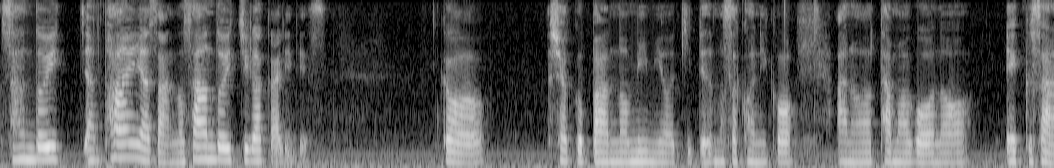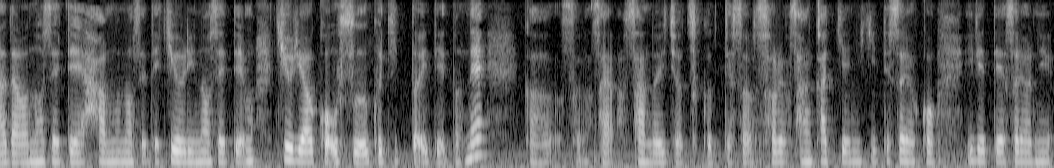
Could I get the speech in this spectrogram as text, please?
サンドイッチパン屋さんのサンドイッチ係です。こう食パンの耳を切ってもそこにこうあの卵のエッグサラダをのせてハムのせてきゅうりのせてきゅうりをこう薄く切っといてとねこうそのサンドイッチを作ってそそれを三角形に切ってそれをこう入れてそれに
